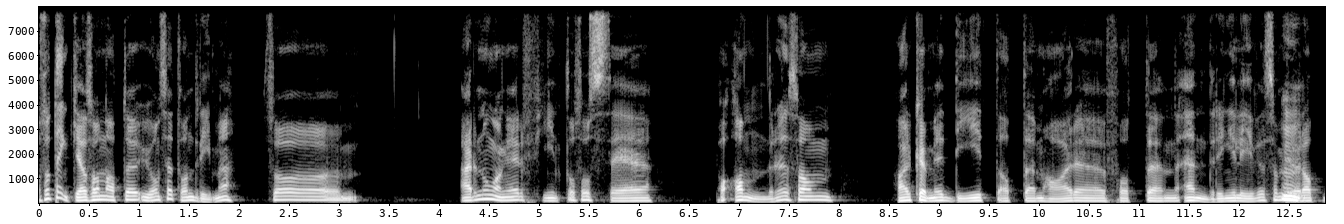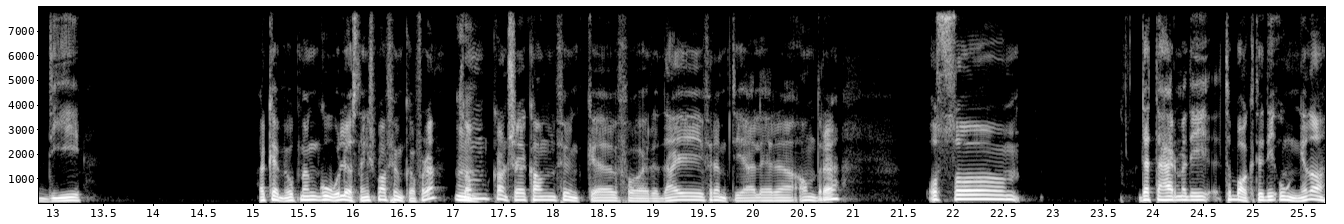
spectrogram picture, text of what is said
Og så tenker jeg sånn at uh, uansett hva en driver med, så er det noen ganger fint å se på andre som har kommet dit at de har eh, fått en endring i livet som gjør at de har kommet opp med en gode løsninger som har funka for dem. Som kanskje kan funke for deg i fremtida eller andre. Og så dette her med de, tilbake til de unge, da,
